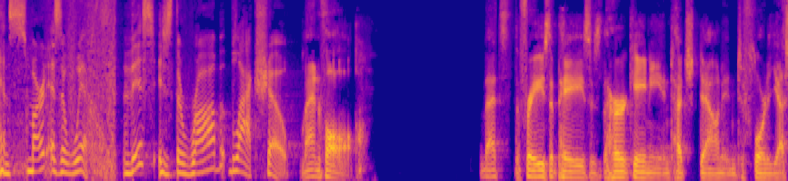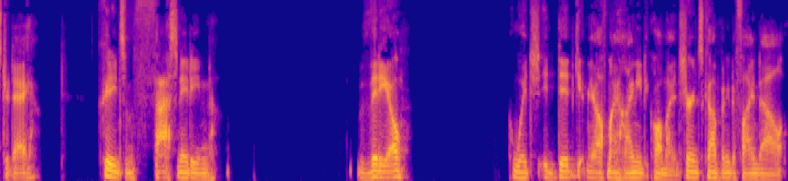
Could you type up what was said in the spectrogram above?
and smart as a whip. This is The Rob Black Show. Landfall. That's the phrase that pays as the Hurricane Ian touched down into Florida yesterday creating some fascinating video, which it did get me off my high. Need to call my insurance company to find out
